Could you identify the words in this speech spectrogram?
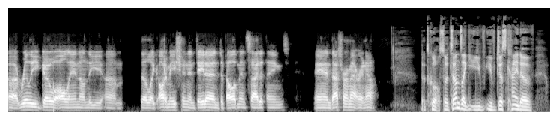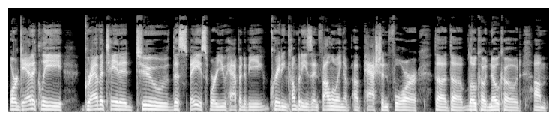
uh, really go all in on the um, the like automation and data and development side of things. And that's where i'm at right now. That's cool. So it sounds like you've you've just kind of organically gravitated to this space where you happen to be creating companies and following a, a passion for the the low code no code. Um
